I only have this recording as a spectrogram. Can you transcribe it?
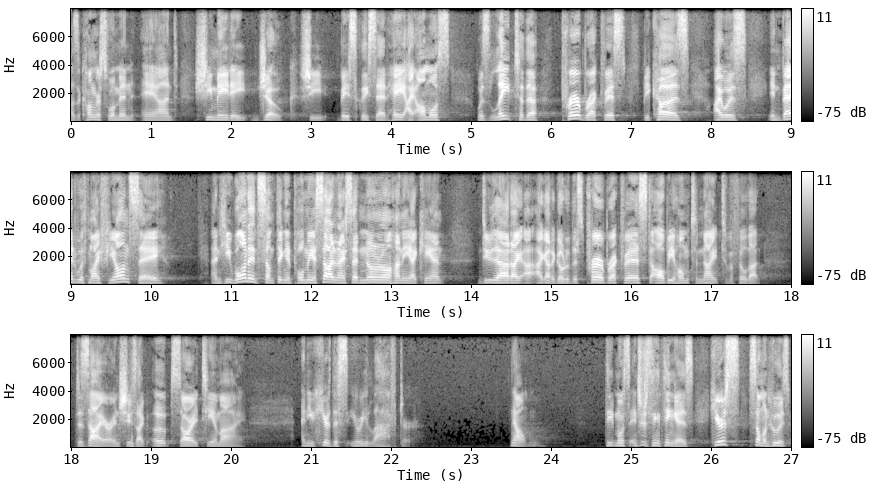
as a congresswoman and she made a joke. She basically said, Hey, I almost was late to the prayer breakfast because I was in bed with my fiance and he wanted something and pulled me aside. And I said, No, no, no, honey, I can't do that. I, I got to go to this prayer breakfast. I'll be home tonight to fulfill that desire. And she's like, oops, sorry, TMI. And you hear this eerie laughter. Now, the most interesting thing is here's someone who is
